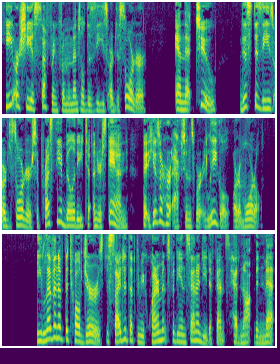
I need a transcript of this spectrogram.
he or she is suffering from a mental disease or disorder, and that two, this disease or disorder suppressed the ability to understand that his or her actions were illegal or immoral. Eleven of the 12 jurors decided that the requirements for the insanity defense had not been met.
